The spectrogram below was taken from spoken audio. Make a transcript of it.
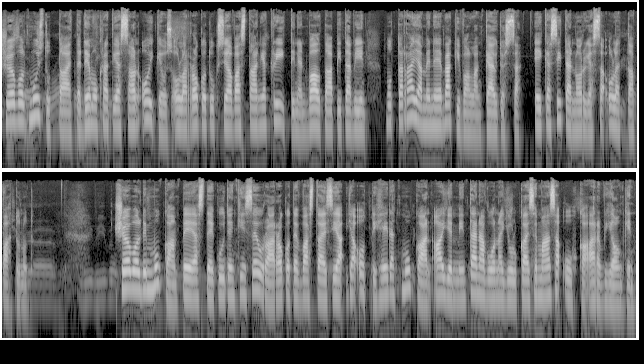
Sjövold muistuttaa, että demokratiassa on oikeus olla rokotuksia vastaan ja kriittinen valtaa pitäviin, mutta raja menee väkivallan käytössä, eikä sitä Norjassa ole tapahtunut. Sjövoldin mukaan PST kuitenkin seuraa rokotevastaisia ja otti heidät mukaan aiemmin tänä vuonna julkaisemaansa uhka-arvioonkin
